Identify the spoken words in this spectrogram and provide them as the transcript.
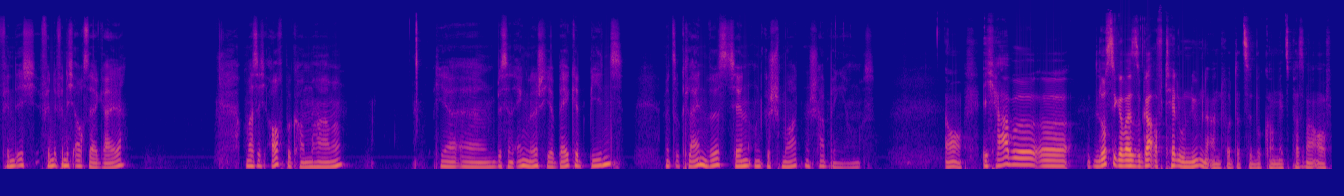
Finde ich, finde finde ich auch sehr geil. Und was ich auch bekommen habe, hier äh, ein bisschen Englisch, hier Baked Beans mit so kleinen Würstchen und geschmorten Champignons. Oh, ich habe äh, lustigerweise sogar auf Telonym eine Antwort dazu bekommen. Jetzt pass mal auf.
